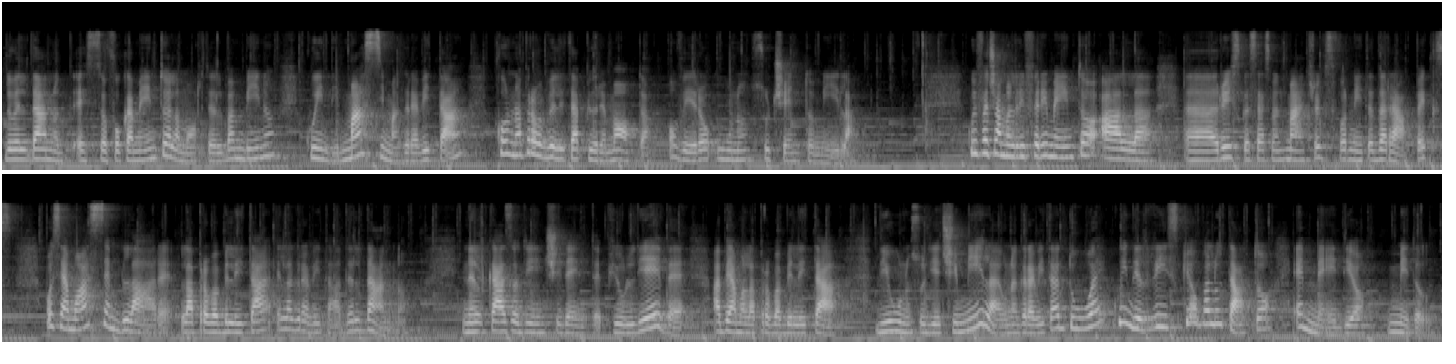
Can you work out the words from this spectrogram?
dove il danno è soffocamento e la morte del bambino, quindi massima gravità con una probabilità più remota, ovvero 1 su 100.000. Qui facciamo il riferimento al uh, Risk Assessment Matrix fornita da RAPEX. Possiamo assemblare la probabilità e la gravità del danno. Nel caso di incidente più lieve abbiamo la probabilità di 1 su 10.000 e una gravità 2, quindi il rischio valutato è medio, middle.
